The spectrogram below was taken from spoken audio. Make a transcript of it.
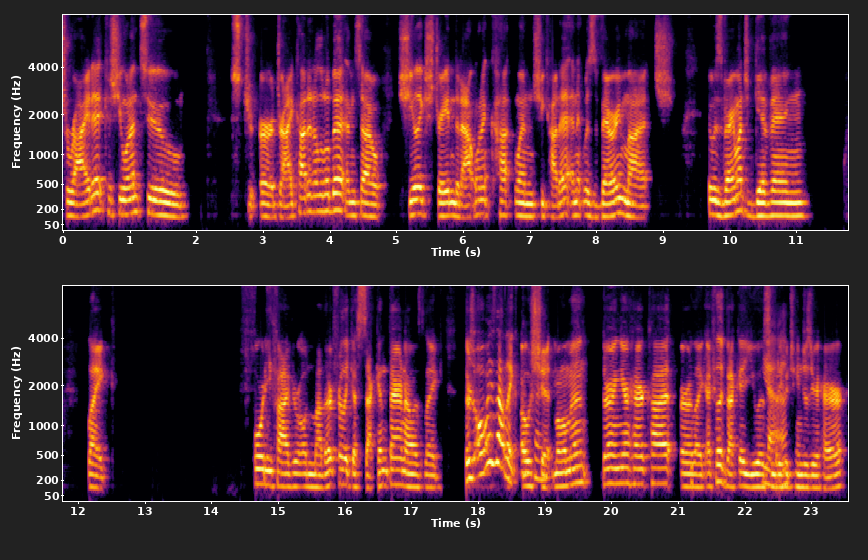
dried it because she wanted to or dry cut it a little bit and so she like straightened it out when it cut when she cut it and it was very much it was very much giving like 45 year old mother for like a second there and i was like there's always that like oh Okay. shit moment during your haircut or like i feel like becca you as somebody who changes your hair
